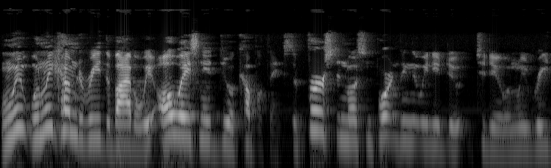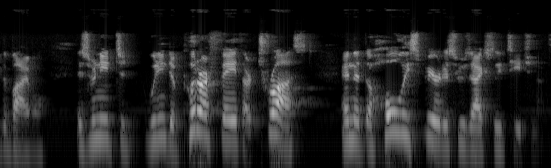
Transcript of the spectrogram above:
When we, when we come to read the Bible, we always need to do a couple things. The first and most important thing that we need to, to do when we read the Bible is we need to we need to put our faith, our trust, and that the Holy Spirit is who's actually teaching us.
